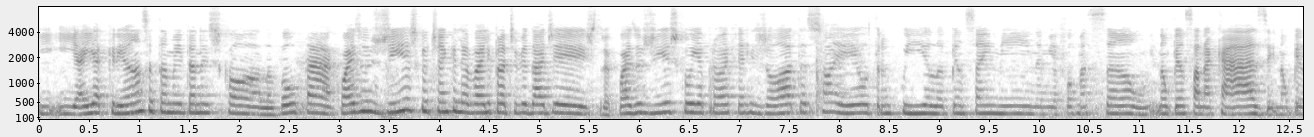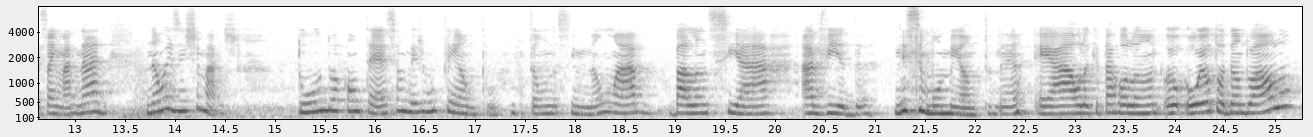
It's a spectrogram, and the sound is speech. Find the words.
e, e, aí a criança também está na escola, voltar, quais os dias que eu tinha que levar ele para atividade extra, quais os dias que eu ia para o UFRJ, só eu, tranquila, pensar em mim, na minha formação, não pensar na casa não pensar em mais nada, não existe mais. Tudo acontece ao mesmo tempo. Então, assim, não há balancear a vida nesse momento, né? É a aula que está rolando, ou eu estou dando aula,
